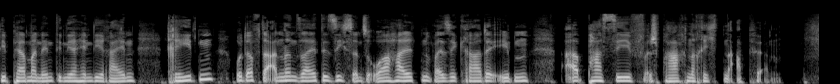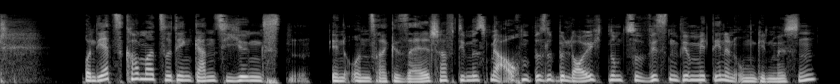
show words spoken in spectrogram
die permanent in ihr Handy reinreden oder auf der anderen Seite sich ans Ohr halten, weil sie gerade eben äh, passiv Sprachnachrichten abhören. Und jetzt kommen wir zu den ganz Jüngsten in unserer Gesellschaft. Die müssen wir auch ein bisschen beleuchten, um zu wissen, wie wir mit denen umgehen müssen.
